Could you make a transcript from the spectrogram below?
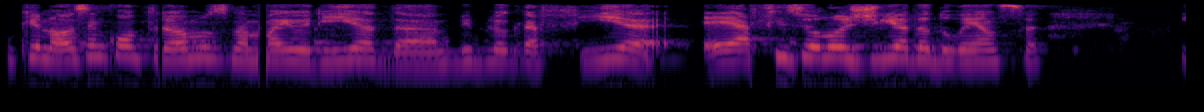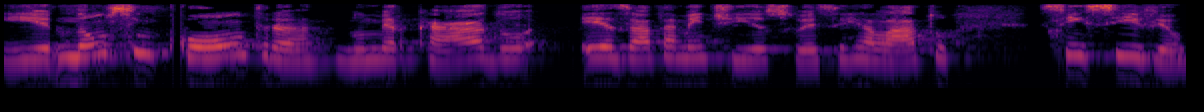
O que nós encontramos na maioria da bibliografia é a fisiologia da doença. E não se encontra no mercado exatamente isso, esse relato sensível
